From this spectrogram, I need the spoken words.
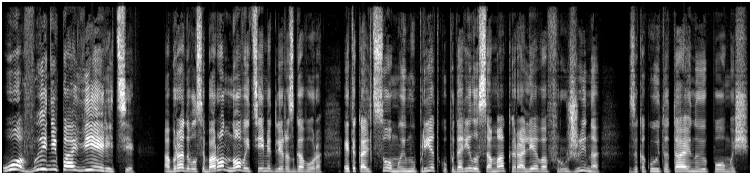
«О, вы не поверите!» — обрадовался барон новой теме для разговора. «Это кольцо моему предку подарила сама королева Фружина за какую-то тайную помощь.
